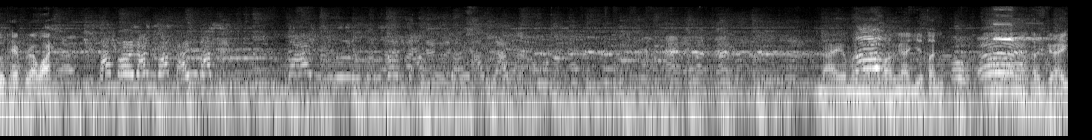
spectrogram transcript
Vào thép ra ngoài. Nay mình bận à, về tỉnh. Hơi trễ.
